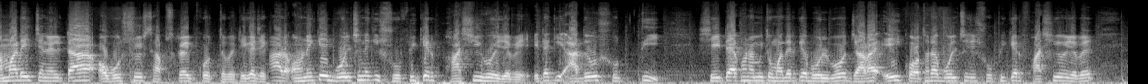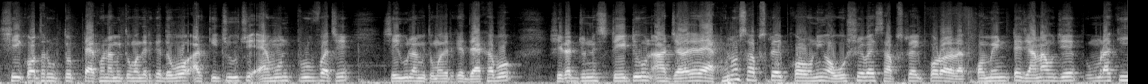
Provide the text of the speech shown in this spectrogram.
আমার এই চ্যানেলটা অবশ্যই সাবস্ক্রাইব করতে হবে, ঠিক আছে? আর অনেকেই বলছে নাকি শফিকের ফাঁসি হয়ে যাবে, এটা কি আদৌ সত্যি? সেইটা এখন আমি তোমাদেরকে বলব। যারা এই কথাটা বলছে যে শফিকের ফাঁসি হয়ে যাবে, সেই কথার উত্তরটা এখন আমি তোমাদেরকে দেবো। আর কিছু কিছু এমন প্রুফ আছে সেইগুলো আমি তোমাদেরকে দেখাবো। সেটার জন্য স্টে টিউন আর যারা যারা এখনও সাবস্ক্রাইব করোনি, অবশ্যই ভাই সাবস্ক্রাইব করো। আর কমেন্টে জানাও যে তোমরা কি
